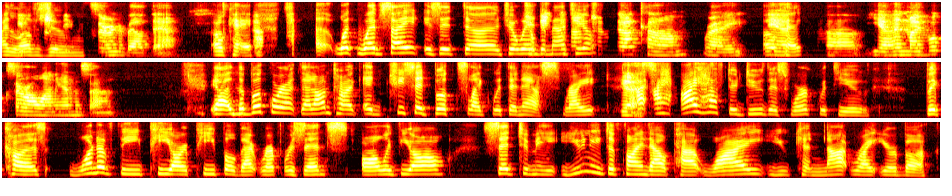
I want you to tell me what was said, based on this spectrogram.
I love Zoom. Concerned about that. Okay. Uh, uh, what website is it? Uh, Joanne DiMaggio. com. Right. Okay. And, uh, yeah, and my books are all on Amazon. Yeah, and the book where that I'm talking, and she said books like with an S, right? Yes. I, I, I have to do this work with you because one of the PR people that represents all of y'all said to me, You need to find out, Pat, why you cannot write your book.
